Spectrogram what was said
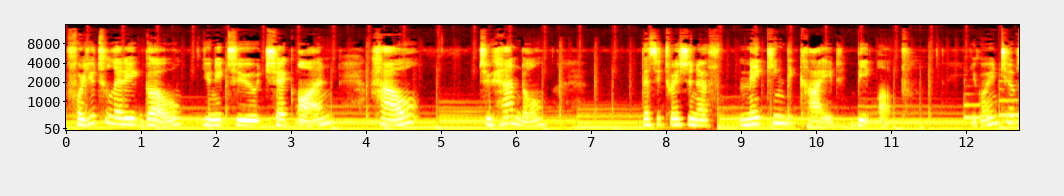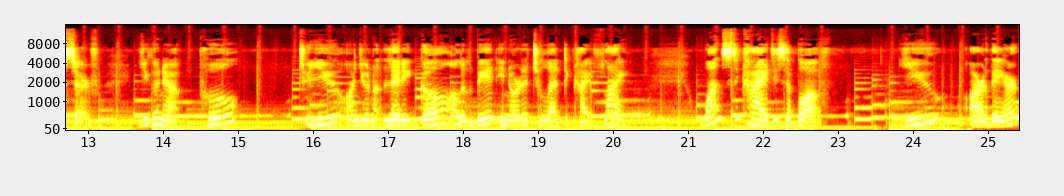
For you to let it go, you need to check on how to handle the situation of making the kite be up. You're going to observe. You're going to pull to you and to let it go a little bit in order to let the kite fly. Once the kite is above, you are there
